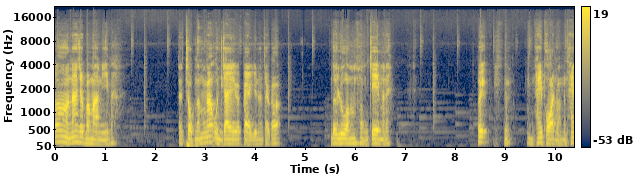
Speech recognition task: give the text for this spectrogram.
ก็น่าจะประมาณนี้ปะแต่จบนะมันก็อุ่นใจแปลกๆอยู่นะ แต่ก็โดยรวมของเกมนะ เฮ้ยมันให้พรว่ะ มันให้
